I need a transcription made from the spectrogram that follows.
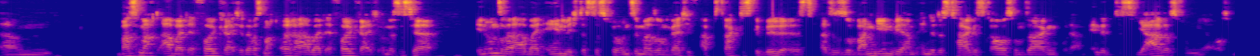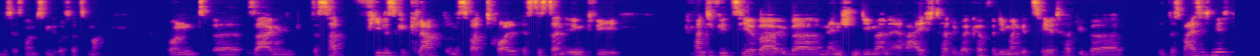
Ähm, was macht Arbeit erfolgreich oder was macht eure Arbeit erfolgreich? Und es ist ja in unserer Arbeit ähnlich, dass das für uns immer so ein relativ abstraktes Gebilde ist. Also so wann gehen wir am Ende des Tages raus und sagen, oder am Ende des Jahres von mir aus, um das jetzt mal ein bisschen größer zu machen, und äh, sagen, das hat vieles geklappt und es war toll. Ist es dann irgendwie quantifizierbar über Menschen, die man erreicht hat, über Köpfe, die man gezählt hat, über, das weiß ich nicht.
